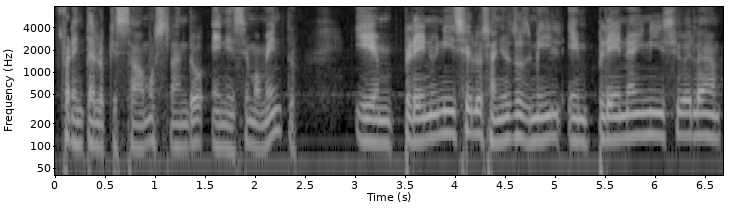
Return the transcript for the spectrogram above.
frente a lo que estaba mostrando en ese momento. Y en pleno inicio de los años 2000, en plena inicio de la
